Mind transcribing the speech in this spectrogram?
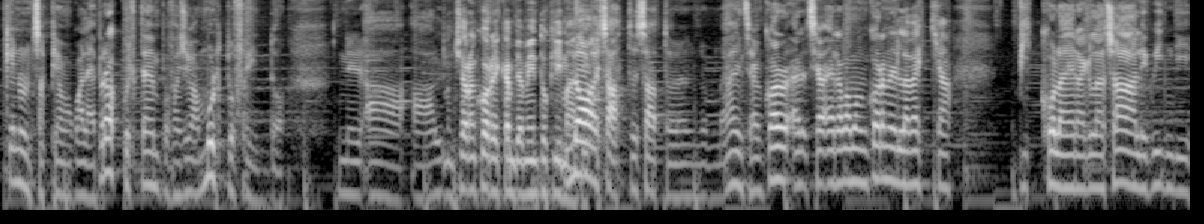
che non sappiamo qual è, però a quel tempo faceva molto freddo. Ne- a- a- Non c'era ancora il cambiamento climatico. No, esatto, esatto. Anzi, ancora, eravamo ancora nella vecchia piccola era glaciale, quindi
